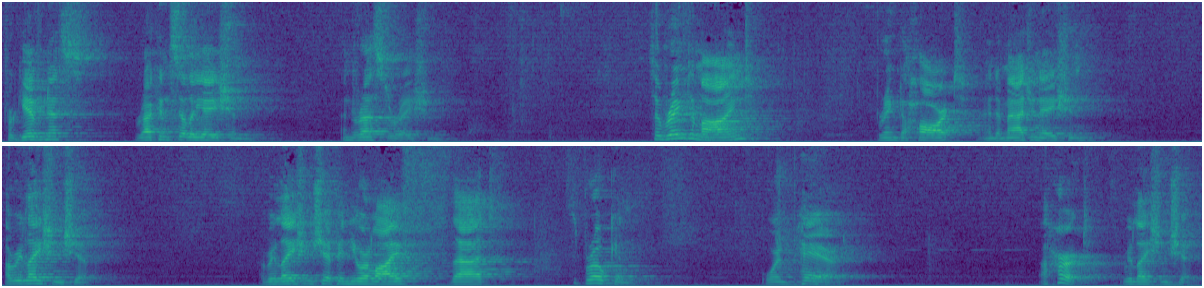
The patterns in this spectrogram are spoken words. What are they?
Forgiveness, reconciliation, and restoration. So bring to mind, bring to heart and imagination a relationship. A relationship in your life that is broken or impaired. A hurt relationship.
